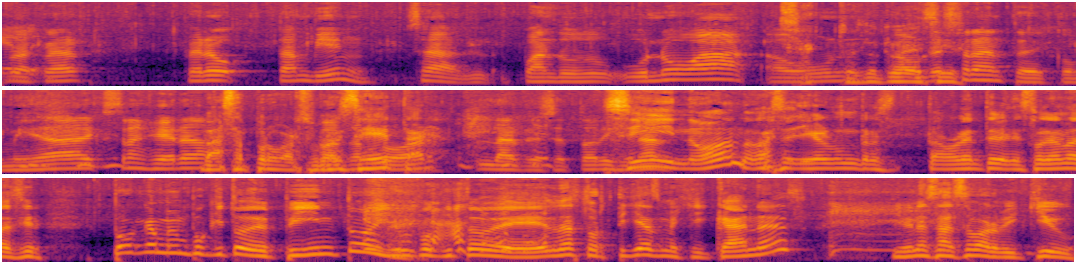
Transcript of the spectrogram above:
para aclarar. Pero también, o sea, cuando uno va a Exacto, un, a a restaurante de comida extranjera, Vas a probar su vas a receta. probar la receta original. Sí, ¿no? No vas a llegar a un restaurante venezolano a decir, póngame un poquito de pinto y un poquito de unas tortillas mexicanas y una salsa barbecue.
